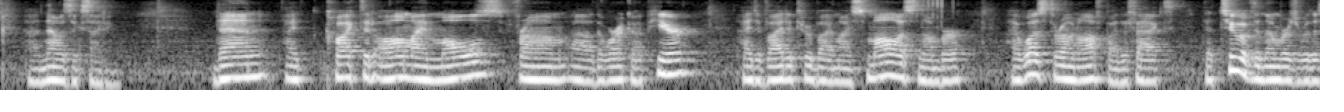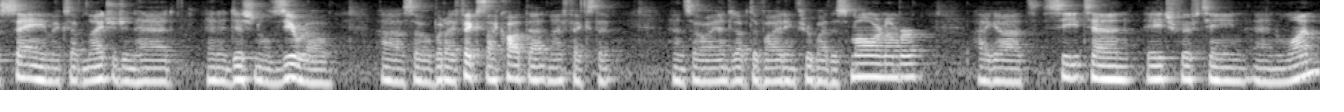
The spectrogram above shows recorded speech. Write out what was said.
Uh, and that was exciting. Then I collected all my moles from uh, the work up here. I divided through by my smallest number. I was thrown off by the fact that two of the numbers were the same except nitrogen had an additional zero. Uh, so, but I fixed, I caught that and I fixed it. And so I ended up dividing through by the smaller number. I got C10, H15, and 1,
